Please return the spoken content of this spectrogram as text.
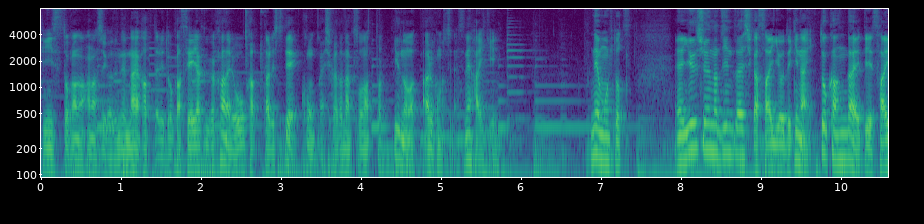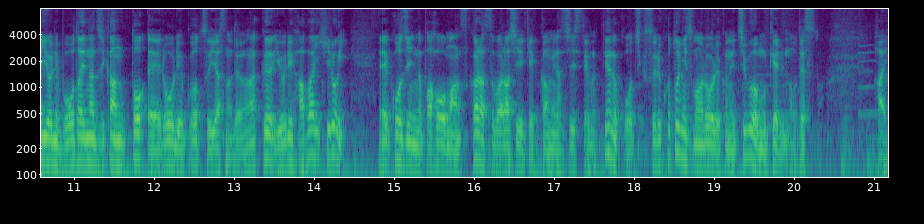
品質とかの話が全然なかったりとか、制約がかなり多かったりして、今回仕方なくそうなったっていうのはあるかもしれないですね、背景に。で、もう一つ。え優秀な人材しか採用できないと考えて採用に膨大な時間と、え労力を費やすのではなくより幅広い、え個人のパフォーマンスから素晴らしい結果を生み出すシステムっていうのを構築することにその労力の一部を向けるのですと。はい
